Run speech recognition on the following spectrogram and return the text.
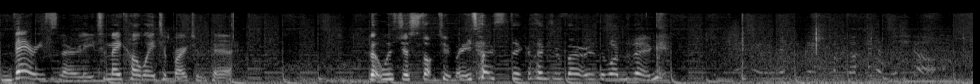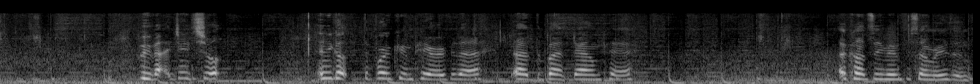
very slowly to make our way to Brighton Pier. But we've just stopped too many times to take 100 photos of one thing. Move out of Jade's shot. And we got the broken pier over there, uh, the burnt down pier. I can't zoom in for some reason.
